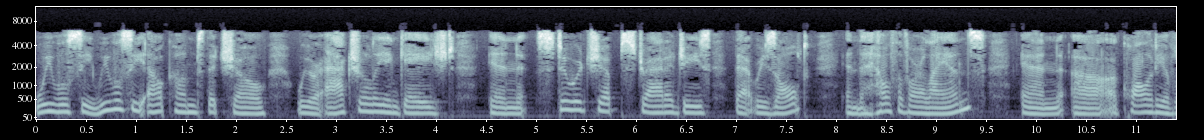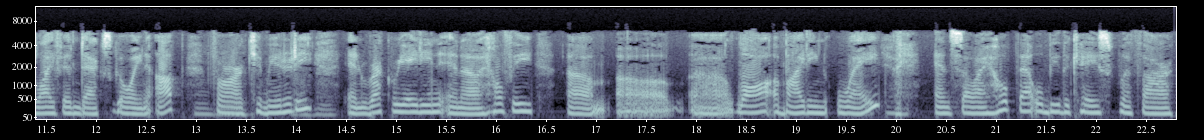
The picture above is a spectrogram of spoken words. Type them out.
We will see. We will see outcomes that show we are actually engaged in stewardship strategies that result in the health of our lands and uh, a quality of life index going up mm-hmm. for our community mm-hmm. and recreating in a healthy, um, uh, uh, law abiding way. Yeah. And so I hope that will be the case with our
